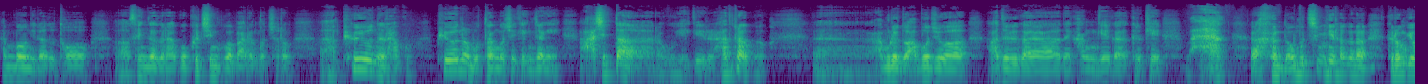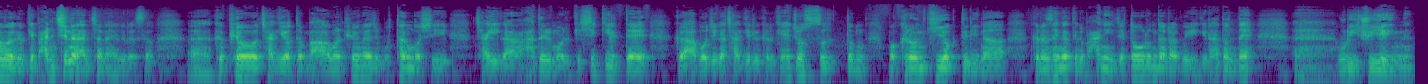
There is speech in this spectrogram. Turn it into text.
한 번이라도 더 어, 생각을 하고 그 친구가 말한 것처럼 아, 표현을 하고 표현을 못한 것이 굉장히 아쉽다라고 얘기를 하더라고요. 아무래도 아버지와 아들 간의 관계가 그렇게 막 너무 친밀하거나 그런 경우가 그렇게 많지는 않잖아요. 그래서 그 표 자기 어떤 마음을 표현하지 못한 것이 자기가 아들 뭐 이렇게 씻길 때 그 아버지가 자기를 그렇게 해줬었던 뭐 그런 기억들이나 그런 생각들이 많이 이제 떠오른다라고 얘기를 하던데 우리 주위에 있는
